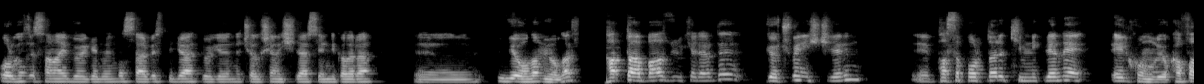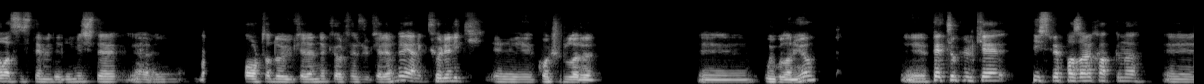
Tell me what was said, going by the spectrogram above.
organize sanayi bölgelerinde, serbest ticaret bölgelerinde çalışan işçiler sendikalara e, üye olamıyorlar. Hatta bazı ülkelerde göçmen işçilerin e, pasaportları, kimliklerine el konuluyor. Kafala sistemi dediğimiz işte evet. e, Orta Doğu ülkelerinde, Körfez ülkelerinde yani kölelik e, koşulları e, uygulanıyor. E, pek çok ülke his ve pazarlık hakkını e,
